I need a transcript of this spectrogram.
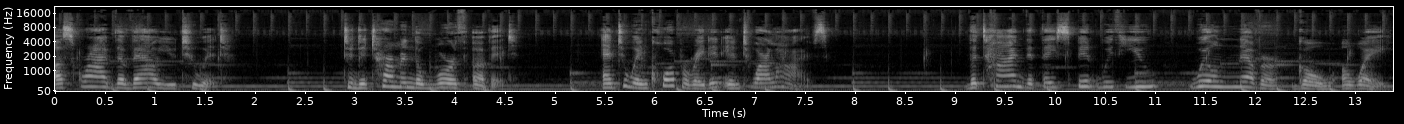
ascribe the value to it, to determine the worth of it, and to incorporate it into our lives. The time that they spent with you will never go away.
